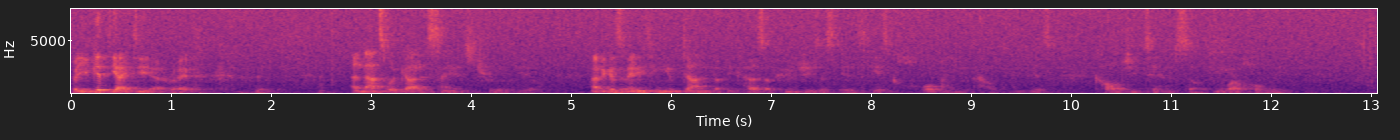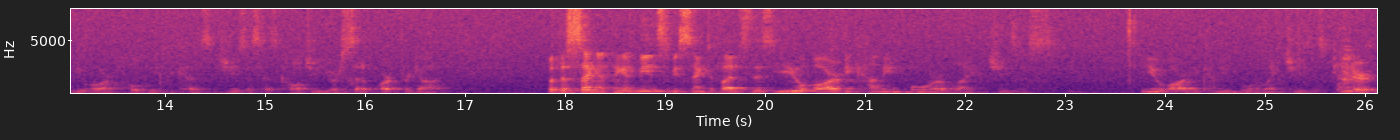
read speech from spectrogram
But you get the idea, right? and that's what God is saying is true of you. Not because of anything you've done, but because of who Jesus is. He has called you out, and He has called you to Himself. You are holy. You are holy because Jesus has called you. You are set apart for God. But the second thing it means to be sanctified is this you are becoming more like Jesus. You are becoming more like Jesus. Peter,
